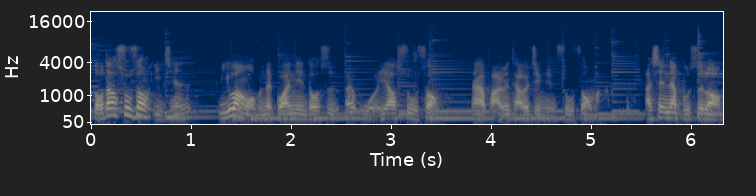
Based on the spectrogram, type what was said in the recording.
走到诉讼以前，以往我们的观念都是，哎，我要诉讼，那法院才会进行诉讼嘛。啊，现在不是喽。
